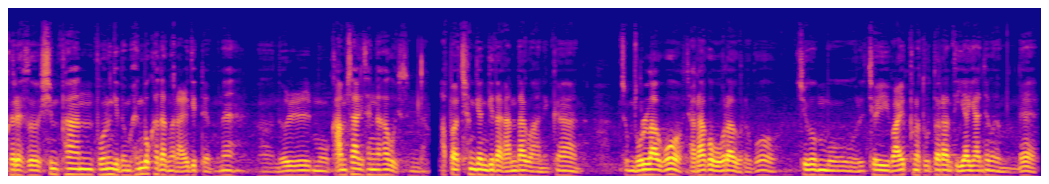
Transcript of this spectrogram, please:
그래서 심판 보는 게 너무 행복하다는 걸 알기 때문에 어, 늘뭐 감사하게 생각하고 있습니다. 아빠 천 경기 다 간다고 하니까 좀 놀라고 잘하고 오라 그러고 지금 뭐 저희 와이프나 두 딸한테 이야기한 적은 없는데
